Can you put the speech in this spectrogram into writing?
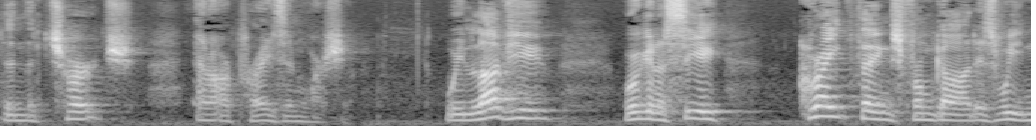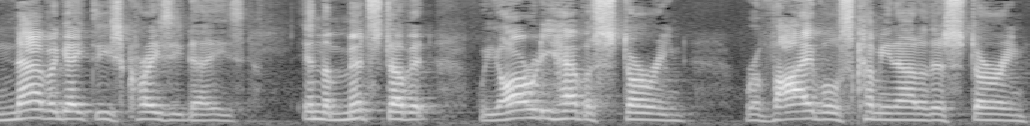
than the church, and our praise and worship. We love you. We're going to see great things from God as we navigate these crazy days in the midst of it, we already have a stirring. Revival's coming out of this stirring.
